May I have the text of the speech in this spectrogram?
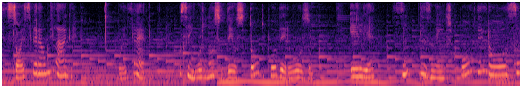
é só esperar o um milagre. Pois é, o Senhor, nosso Deus Todo-Poderoso, Ele é simplesmente poderoso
